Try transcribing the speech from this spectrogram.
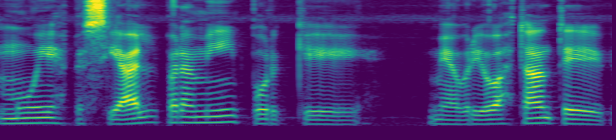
muy especial para mí porque me abrió bastante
